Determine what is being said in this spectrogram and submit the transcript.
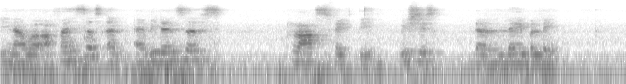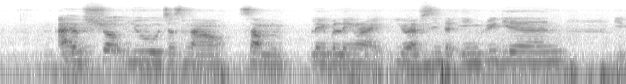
in our offenses and evidences clause 15 which is the labeling I have showed you just now some labeling, right? You have seen the ingredient. You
